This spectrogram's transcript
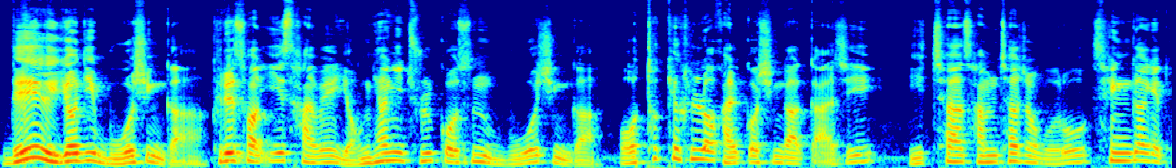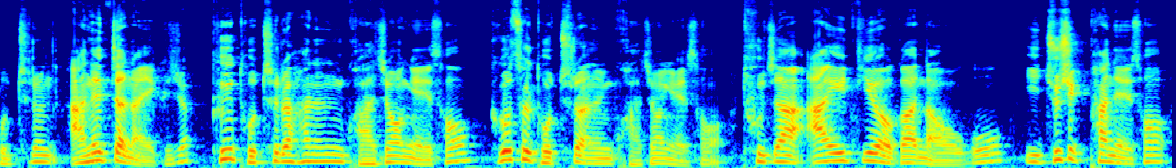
내 의견이 무엇인가? 그래서 이 사회에 영향이 줄 것은 무엇인가? 어떻게 흘러갈 것인가까지 2차, 3차적으로 생각의 도출은 안 했잖아요. 그죠? 그 도출을 하는 과정에서, 그것을 도출하는 과정에서 투자 아이디어가 나오고, 이 주식판에서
